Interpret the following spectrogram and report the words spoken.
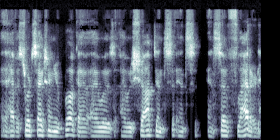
have a short section in your book, I, I was I was shocked and and and so flattered.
